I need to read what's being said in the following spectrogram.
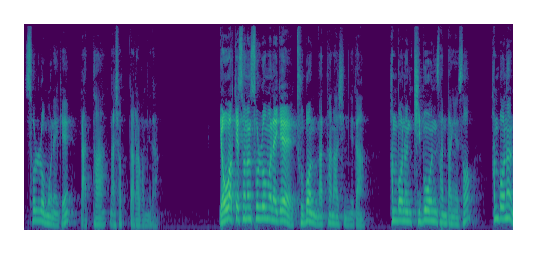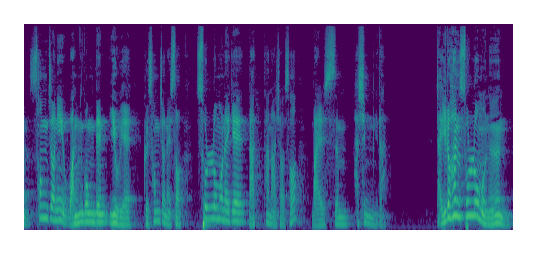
솔로몬에게 나타나셨다라고 합니다. 여호와께서는 솔로몬에게 두 번 나타나십니다. 한 번은 기브온 산당에서 한 번은 성전이 완공된 이후에 그 성전에서 솔로몬에게 나타나셔서 말씀하십니다. 자, 이러한 솔로몬은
